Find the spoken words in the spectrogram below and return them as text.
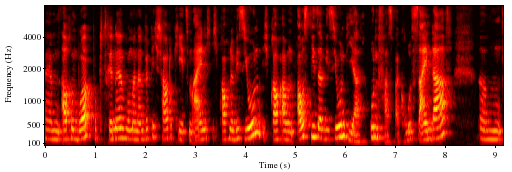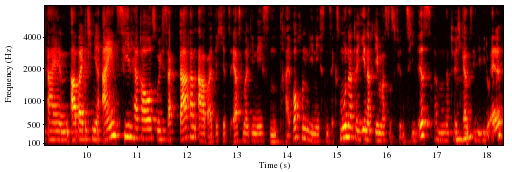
ähm, auch im Workbook drinne, wo man dann wirklich schaut, okay, zum einen, ich, ich brauche eine Vision, ich brauche aus dieser Vision, die ja unfassbar groß sein darf, ähm, ein, arbeite ich mir ein Ziel heraus, wo ich sage, daran arbeite ich jetzt erstmal die nächsten drei Wochen, die nächsten sechs Monate, je nachdem, was das für ein Ziel ist, ähm, natürlich mhm. ganz individuell.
